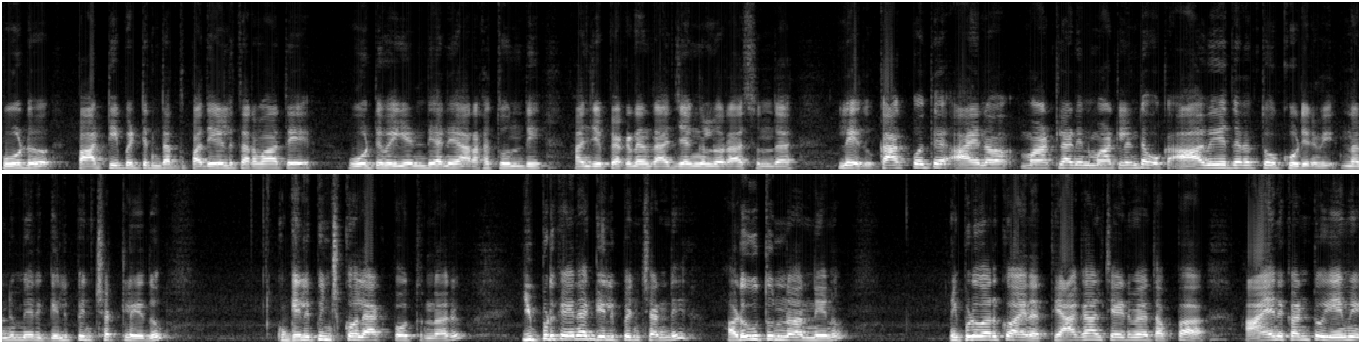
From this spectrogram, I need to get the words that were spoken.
పోడు పార్టీ పెట్టిన తర్వాత పదేళ్ళ తర్వాతే ఓటు వేయండి అనే అర్హత ఉంది అని చెప్పి ఎక్కడైనా రాజ్యాంగంలో రాసిందా? లేదు. కాకపోతే ఆయన మాట్లాడిన మాటలంటే ఒక ఆవేదనతో కూడినవి. నన్ను మీరు గెలిపించట్లేదు గెలిపించుకోలేకపోతున్నారు ఇప్పటికైనా గెలిపించండి అడుగుతున్నాను నేను. ఇప్పటి వరకు ఆయన త్యాగాలు చేయడమే తప్ప ఆయనకంటూ ఏమీ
